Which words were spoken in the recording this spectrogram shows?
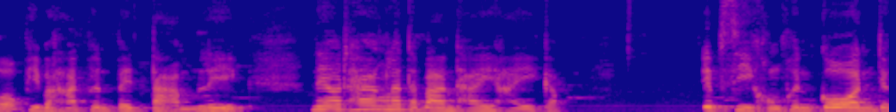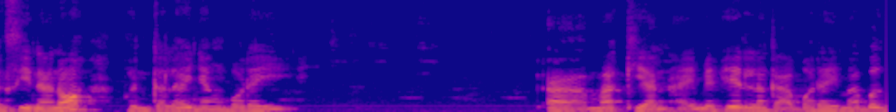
ออกพี่ประหัสเพิ่นไปตามเลข แนวทางรัฐบาลไทยให้กับ FC ของเพิ่นก่อนจังซี่นะเนาะเพิ่นก็เลยยังบ่ได้อ่ามาเขียนให้แม่เพ็ญแล้วก็บ่ได้มาเบิ่ง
